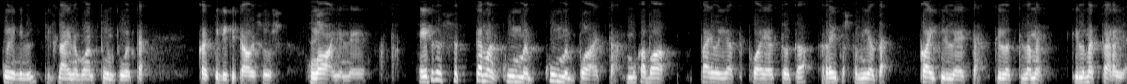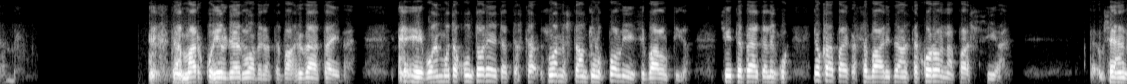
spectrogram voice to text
kuitenkin lähinnä vaan tuntuu, että kaikki digitaalisuus laajenee. Eipä tässä tämän kummen, kummempaa, että mukavaa päivän jatkoa ja tuota, reipasta mieltä kaikille, että kyllä, kyllä, me, kyllä me pärjäämme. Tämä Markku Hilde Ruovedelta vaan hyvää päivää. Ei voi muuta kuin todeta, että tästä Suomesta on tullut poliisivaltio. Siitä päätellen, kun joka paikassa vaaditaan sitä koronapassia. Sehän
